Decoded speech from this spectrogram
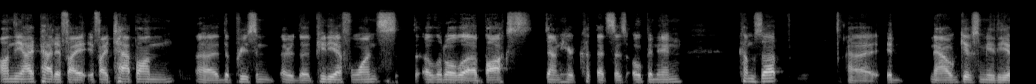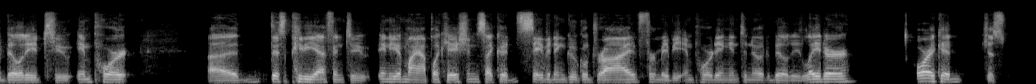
on the iPad, if I if I tap on uh, the or the PDF once, a little uh, box down here that says "Open in" comes up. Uh, it now gives me the ability to import uh, this PDF into any of my applications. I could save it in Google Drive for maybe importing into Notability later, or I could just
